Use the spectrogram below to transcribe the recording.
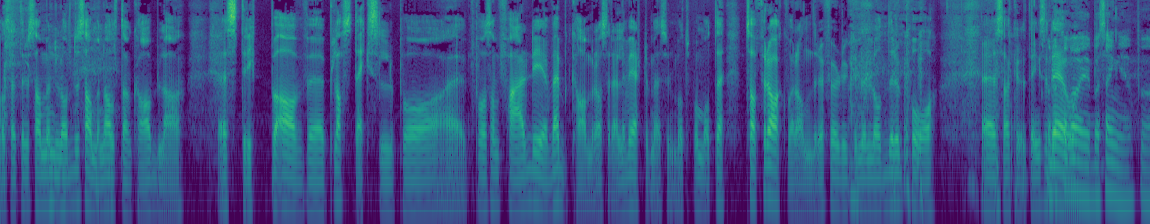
og, sette det sammen. Lodde sammen alt av kabler. Eh, strippe av eh, plastdeksel på, eh, på sånn ferdige webkamera som de leverte med, så du måtte på en måte ta fra hverandre før du kunne lodde det på eh, saker og ting. Så og det dere var i bassenget på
